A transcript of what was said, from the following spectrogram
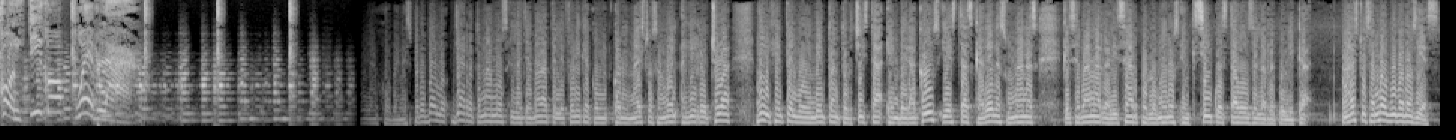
Contigo Puebla. Jóvenes. Pero bueno, ya retomamos la llamada telefónica con, con, el maestro Samuel Aguirre Ochoa, dirigente del movimiento antorchista en Veracruz y estas cadenas humanas que se van a realizar por lo menos en cinco estados de la República. Maestro Samuel, muy buenos días.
